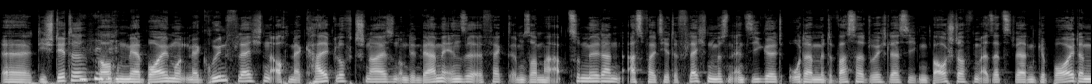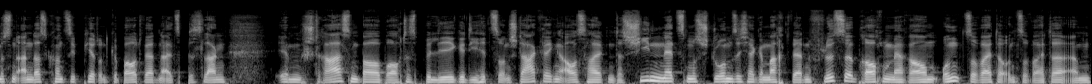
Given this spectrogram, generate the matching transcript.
Äh, die Städte brauchen mehr Bäume und mehr Grünflächen, auch mehr Kaltluftschneisen, um den Wärmeinseleffekt im Sommer abzumildern. Asphaltierte Flächen müssen entsiegelt oder mit wasserdurchlässigen Baustoffen ersetzt werden. Gebäude müssen anders konzipiert und gebaut werden als bislang. Im Straßenbau braucht es Belege, die Hitze und Starkregen aushalten. Das Schienennetz muss sturmsicher gemacht werden. Flüsse brauchen mehr Raum und so weiter und so weiter. Ähm,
